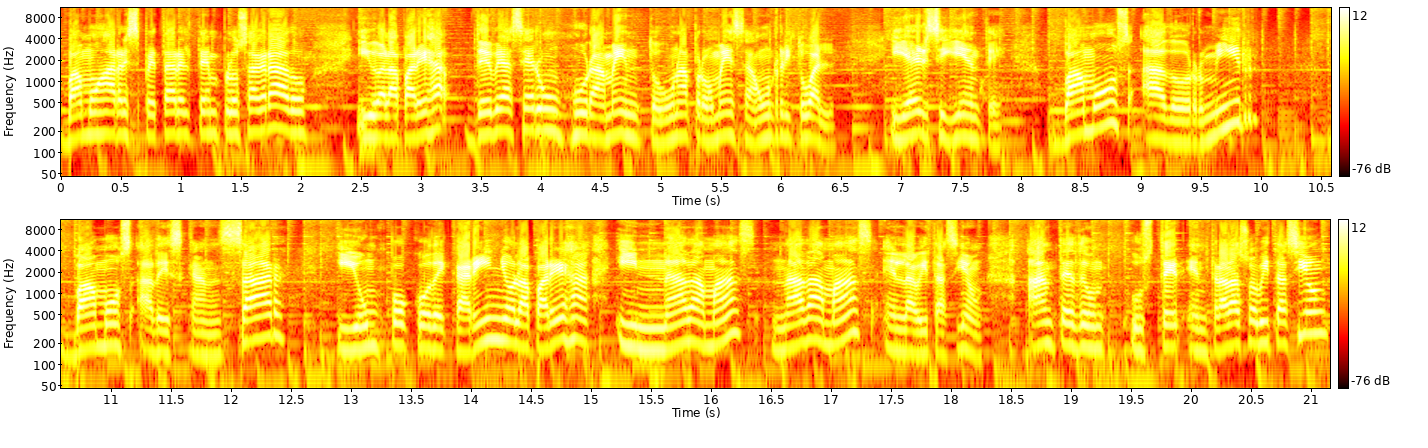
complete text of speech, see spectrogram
vamos a respetar el templo sagrado y la pareja debe hacer un juramento, una promesa, un ritual. Y es el siguiente, vamos a dormir, vamos a descansar y un poco de cariño la pareja y nada más, nada más en la habitación. Antes de usted entrar a su habitación,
